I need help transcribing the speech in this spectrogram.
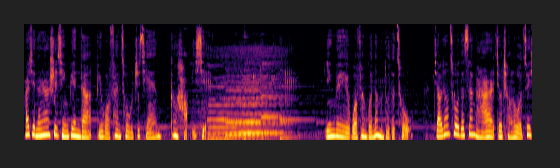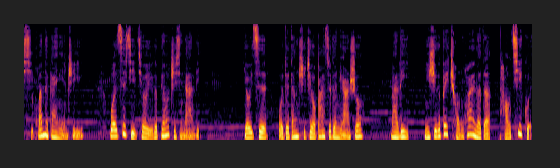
而且能让事情变得比我犯错误之前更好一些。因为我犯过那么多的错误，矫正错误的三个 R 就成了我最喜欢的概念之一。我自己就有一个标志性的案例。有一次，我对当时只有八岁的女儿说：“玛丽，你是个被宠坏了的淘气鬼。”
